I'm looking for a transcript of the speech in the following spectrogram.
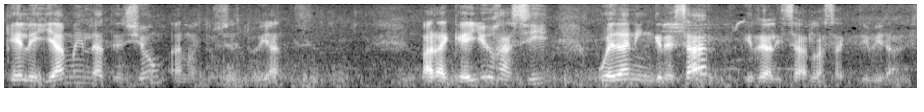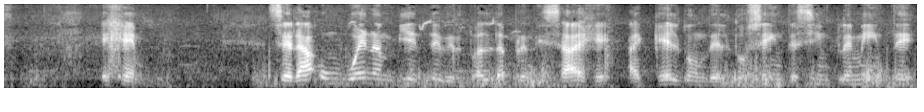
que le llamen la atención a nuestros estudiantes, para que ellos así puedan ingresar y realizar las actividades. Ejemplo, será un buen ambiente virtual de aprendizaje aquel donde el docente simplemente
